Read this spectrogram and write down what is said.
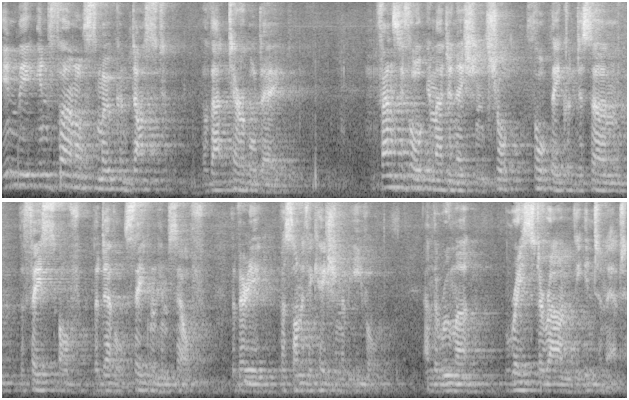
in the infernal smoke and dust of that terrible day. Fanciful imaginations short thought they could discern the face of the devil, Satan himself, the very personification of evil, and the rumor raced around the internet.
